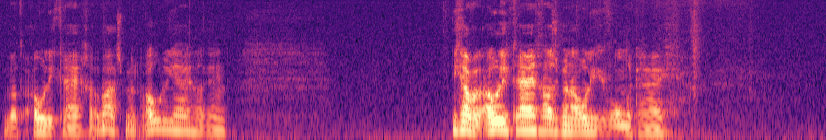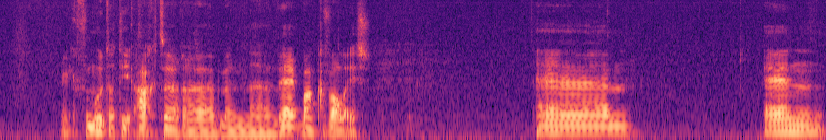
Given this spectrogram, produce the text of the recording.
wat olie krijgen. Waar is mijn olie eigenlijk heen? Die gaat wat olie krijgen als ik mijn olie gevonden krijg. Ik vermoed dat die achter uh, mijn uh, werkbank gevallen is. Um, en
